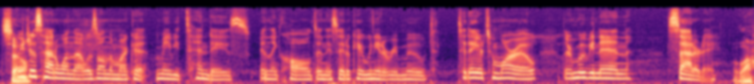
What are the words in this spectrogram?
So We just had one that was on the market maybe 10 days and they called and they said, okay, we need it removed today or tomorrow. They're moving in Saturday. Wow.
